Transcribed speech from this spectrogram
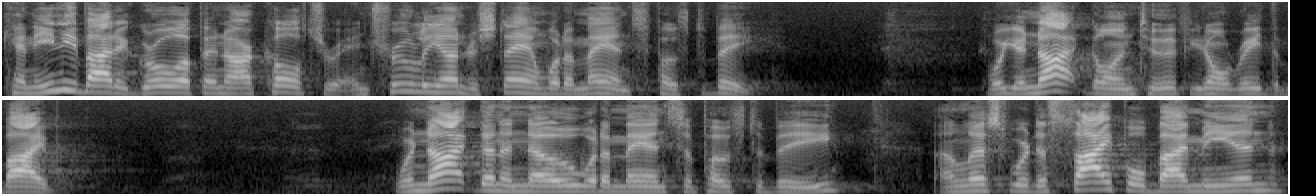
can anybody grow up in our culture and truly understand what a man's supposed to be? Well, you're not going to if you don't read the Bible. We're not going to know what a man's supposed to be unless we're discipled by men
